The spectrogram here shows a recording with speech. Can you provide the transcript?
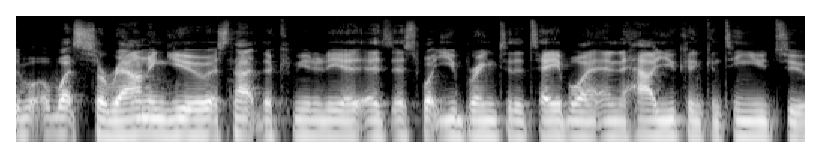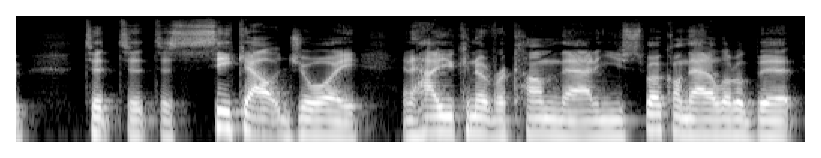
what's surrounding you, it's not the community, it's, it's what you bring to the table and how you can continue to to to to seek out joy and how you can overcome that. And you spoke on that a little bit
